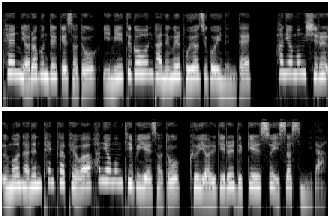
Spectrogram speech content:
팬 여러분들께서도 이미 뜨거운 반응을 보여주고 있는데 황영웅 씨를 응원하는 팬카페와 황영웅 TV에서도 그 열기를 느낄 수 있었습니다.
